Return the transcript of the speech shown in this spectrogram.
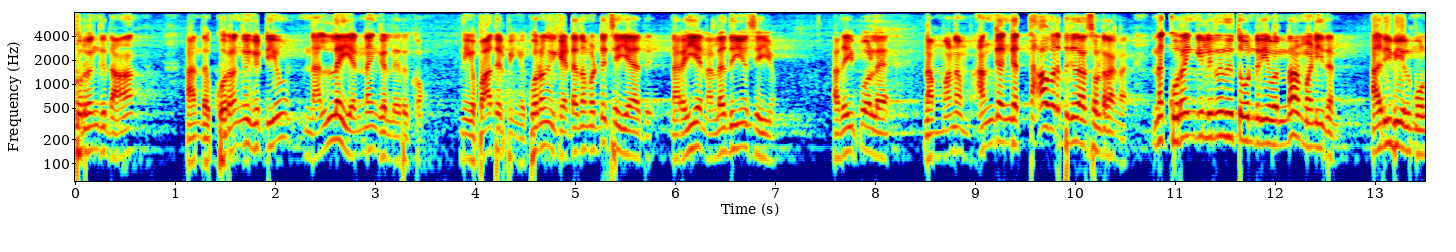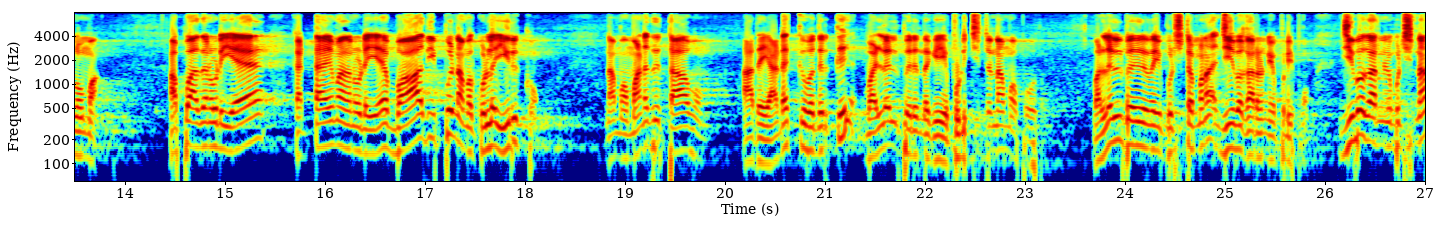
குரங்கு தான் அந்த குரங்குகிட்டேயும் நல்ல எண்ணங்கள் இருக்கும். நீங்கள் பார்த்துருப்பீங்க குரங்கு கெட்டதை மட்டும் செய்யாது நிறைய நல்லதையும் செய்யும். அதே போல் நம் மனம் அங்கங்கே தாவரத்துக்கு தான் சொல்கிறாங்க ஏன்னா குரங்கிலிருந்து தோன்றியவன் தான் மனிதன் அறிவியல் மூலமாக அப்போ அதனுடைய கட்டாயம் அதனுடைய பாதிப்பு நமக்குள்ளே இருக்கும். நம்ம மனது தாவும். அதை அடக்குவதற்கு வள்ளல் பெருந்தகையை பிடிச்சிட்டோன்னா போதும். வள்ளல் பெருந்தகையை பிடிச்சிட்டோம்னா ஜீவகாரண்யம் பிடிப்போம் ஜீவகாரண்யம் பிடிச்சினா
